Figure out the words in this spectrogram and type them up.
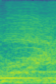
Yeah.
